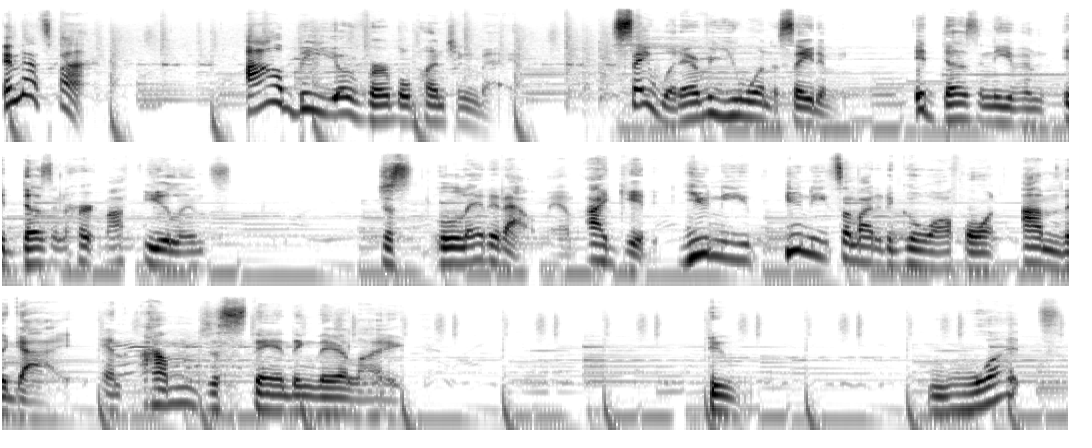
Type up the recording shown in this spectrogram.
And that's fine. I'll be your verbal punching bag. Say whatever you want to say to me. It doesn't even it doesn't hurt my feelings. Just let it out, ma'am. I get it. You need you need somebody to go off on. I'm the guy. And I'm just standing there like dude, what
